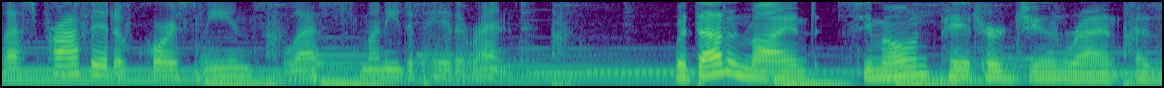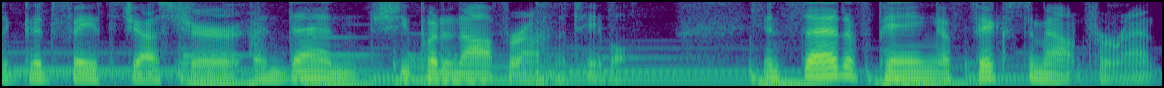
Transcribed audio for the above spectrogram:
Less profit, of course, means less money to pay the rent. With that in mind, Simone paid her June rent as a good faith gesture, and then she put an offer on the table. Instead of paying a fixed amount for rent,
